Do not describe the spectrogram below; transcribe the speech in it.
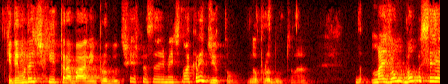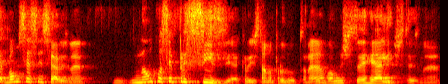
Porque tem muita gente que trabalha em produtos que as pessoas simplesmente não acreditam no produto, né? Mas vamos, vamos, ser, vamos ser sinceros, né? Não que você precise acreditar no produto, né? Vamos ser realistas, né?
